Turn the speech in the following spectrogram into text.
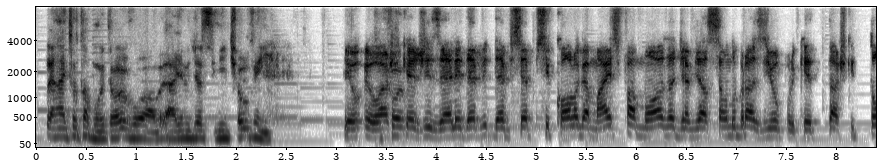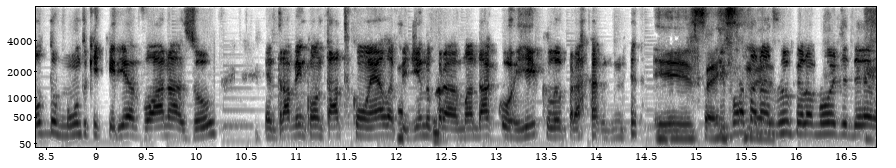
Eu falei, ah, então tá bom, então eu vou. Aí no dia seguinte eu vim. Eu, eu acho foi... que a Gisele deve, deve ser a psicóloga mais famosa de aviação do Brasil, porque acho que todo mundo que queria voar na Azul entrava em contato com ela pedindo para mandar currículo para Isso, é isso. Bota mesmo. na azul, pelo amor de Deus.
